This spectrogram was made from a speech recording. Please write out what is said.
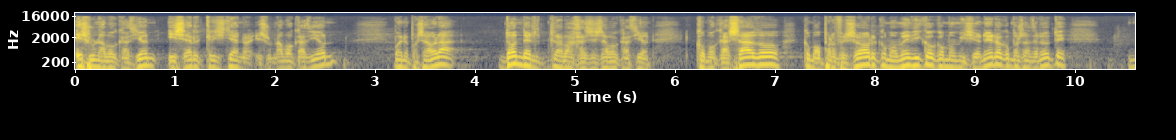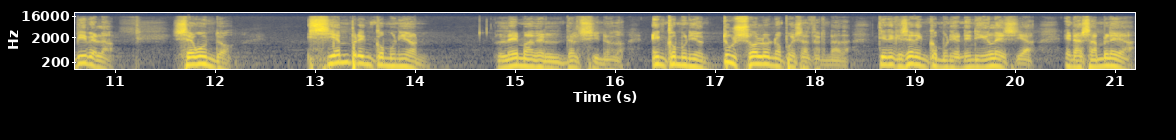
es una vocación y ser cristiano es una vocación. Bueno, pues ahora, ¿dónde trabajas esa vocación? como casado, como profesor, como médico, como misionero, como sacerdote, vívela. Segundo, siempre en comunión, lema del, sínodo, en comunión, tú solo no puedes hacer nada, tiene que ser en comunión, en iglesia, en asamblea,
